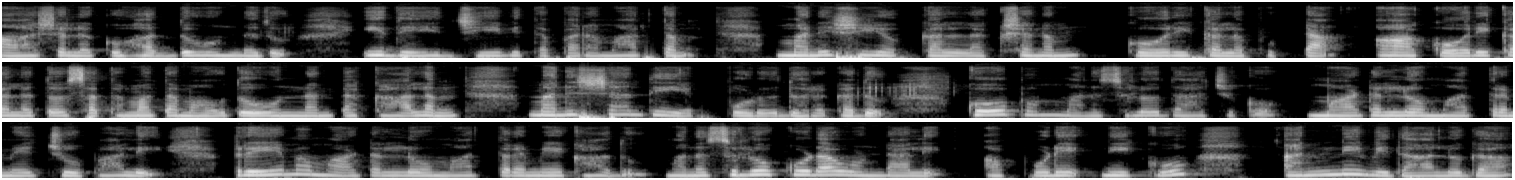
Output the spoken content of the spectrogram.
ఆశలకు హద్దు ఉండదు. ఇదే జీవిత పరమార్థం. మనిషి యొక్క లక్షణం కోరికల పుట్ట. ఆ కోరికలతో సతమతమవుతూ ఉన్నంత కాలం మనశ్శాంతి ఎప్పుడూ దొరకదు. కోపం మనసులో దాచుకో. మాటల్లో మాత్రమే చూపాలి. ప్రేమ మాటల్లో మాత్రమే కాదు మనసులో కూడా ఉండాలి. అప్పుడే నీకు అన్ని విధాలుగా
